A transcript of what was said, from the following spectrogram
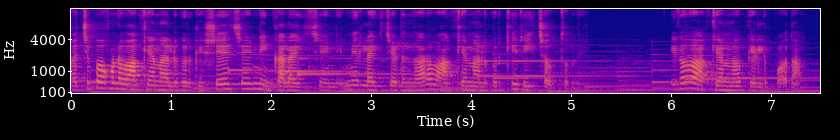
మర్చిపోకుండా వాక్యం నలుగురికి షేర్ చేయండి ఇంకా లైక్ చేయండి. మీరు లైక్ చేయడం ద్వారా వాక్యం నలుగురికి రీచ్ అవుతుంది. ఇక వాక్యంలోకి వెళ్ళిపోదాం.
